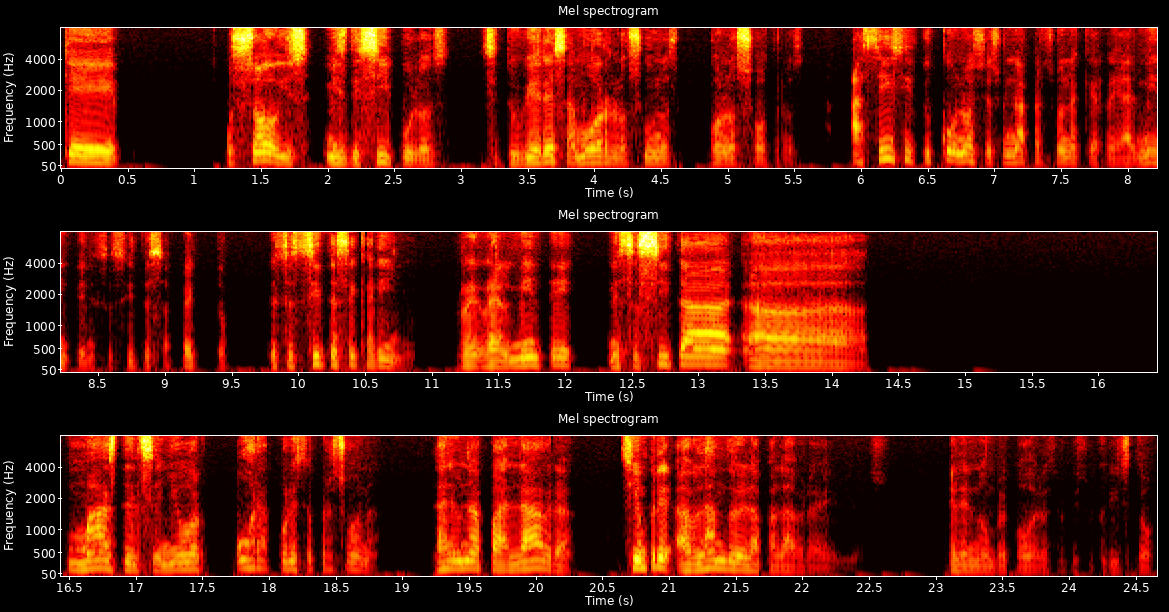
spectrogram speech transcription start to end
que sois mis discípulos, si tuvieres amor los unos con los otros. Así si tú conoces una persona que realmente necesita ese afecto, necesita ese cariño, realmente necesita ah, más del Señor, Ora por esa persona. Dale una palabra. Siempre hablando de la palabra de Dios. En el nombre poderoso de Jesucristo.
